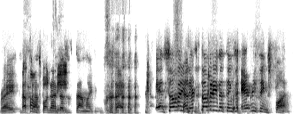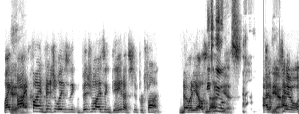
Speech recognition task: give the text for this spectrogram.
right? That sounds fun to that me. doesn't sound like that. And somebody there's somebody that thinks everything's fun. Like Yeah. I find visualizing visualizing data super fun. Nobody else Me does. too. yes. I do Yeah. too.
